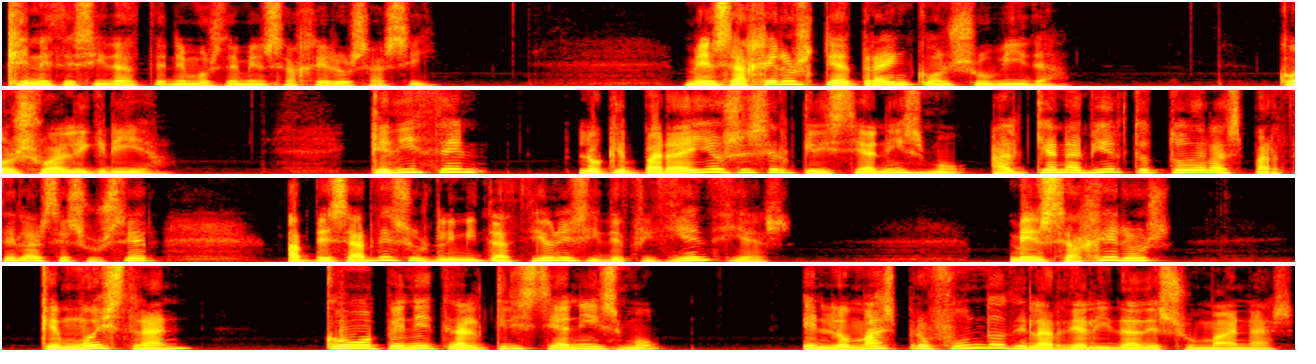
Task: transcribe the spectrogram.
¿Qué necesidad tenemos de mensajeros así? mensajeros que atraen con su vida, con su alegría, que dicen lo que para ellos es el cristianismo, al que han abierto todas las parcelas de su ser, a pesar de sus limitaciones y deficiencias. Mensajeros que muestran cómo penetra el cristianismo en lo más profundo de las realidades humanas,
